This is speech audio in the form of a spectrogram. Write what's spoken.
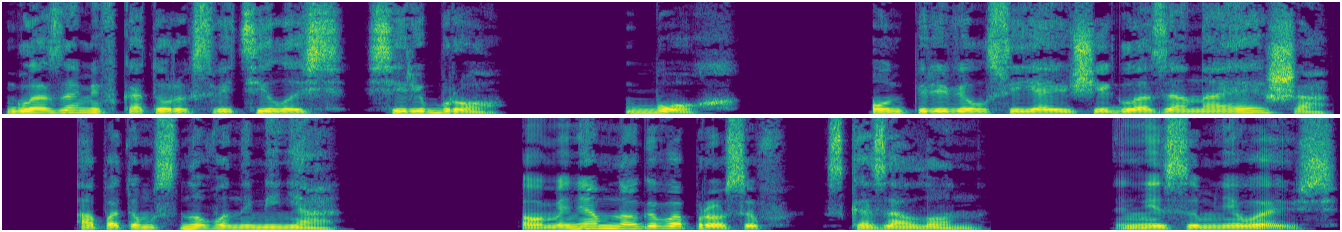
глазами, в которых светилось серебро. Бог. Он перевел сияющие глаза на Эша, а потом снова на меня. «У меня много вопросов», — сказал он. «Не сомневаюсь».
